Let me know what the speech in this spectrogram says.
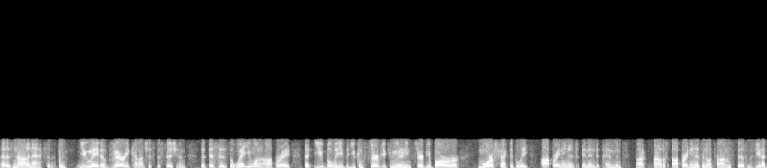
that is not an accident. You made a very conscious decision that this is the way you want to operate, that you believe that you can serve your community and serve your borrower more effectively operating as an independent, uh, out of, operating as an autonomous business. You had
